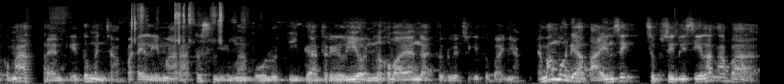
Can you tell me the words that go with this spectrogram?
kemarin itu mencapai 553 triliun. Lo kebayang nggak tuh duit segitu banyak? Emang mau diapain sih? Subsidi silang apa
